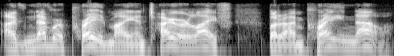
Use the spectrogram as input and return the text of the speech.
I've never prayed my entire life, but I'm praying now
